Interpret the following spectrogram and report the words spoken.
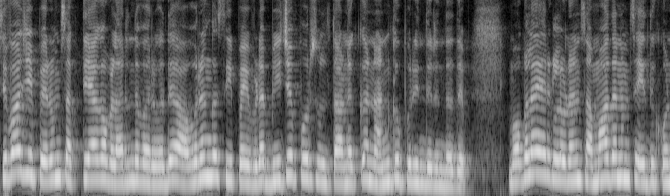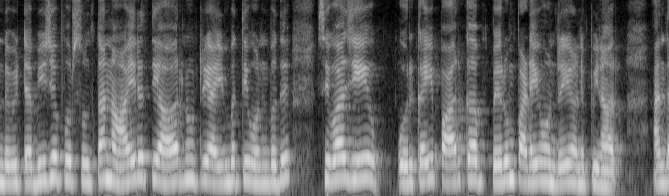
சிவாஜி பெரும் சக்தியாக வளர்ந்து வருவது அவுரங்கசீப்பை விட பீஜப்பூர் சுல்தானுக்கு நன்கு புரிந்திருந்தது. மொகலாயர்களுடன் சமாதானம் செய்து கொண்டு விட்ட பீஜப்பூர் சுல்தான் ஆயிரத்தி அறுநூற்றி ஐம்பத்தி ஒன்பது சிவாஜியை ஒரு கை பார்க்க பெரும் படை ஒன்றை அனுப்பினார். அந்த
